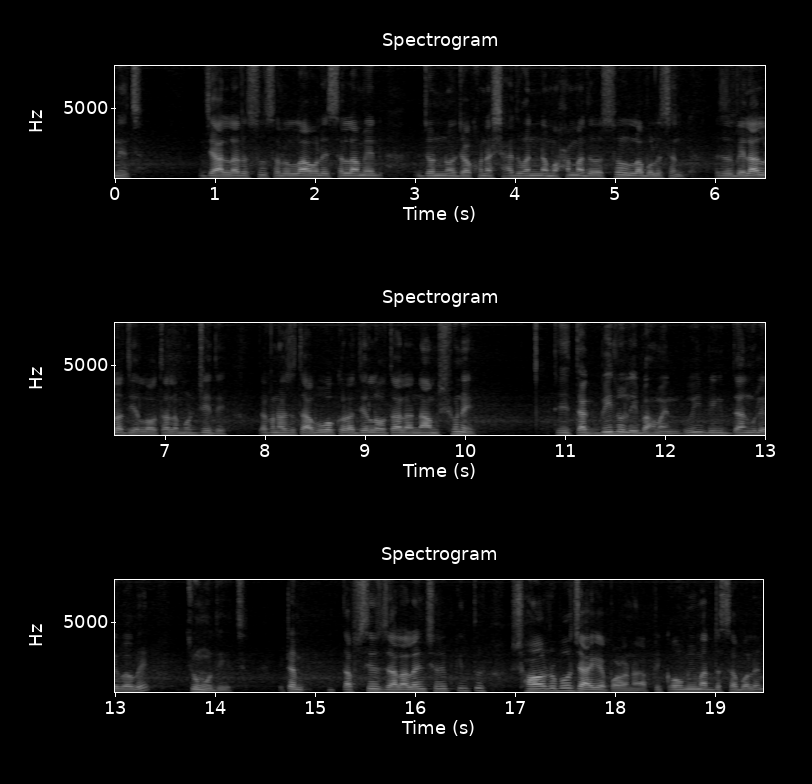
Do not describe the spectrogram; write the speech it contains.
এনেছে যে আল্লাহ রসুল সাল্লাহ সাল্লামের জন্য যখন শাহাদুয়ান্না মোহাম্মদ রসুল্লাহ বলেছেন হজরত বেলাল রাজিয়াল্লাহ তাল্লাহ মসজিদে, তখন হজরত আবু বকর রাজিয়াল্লাহ তাল্লাহ নাম শুনে তিনি তাকবিলুল ইবাহমান দুই বৃদ্ধাঙ্গুল এভাবে চুমু দিয়েছে। এটা তাফসির জালালাইন শরীফ কিন্তু সর্ব জায়গায় পড়ানো হয়। আপনি কৌমি মাদ্রাসা বলেন,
